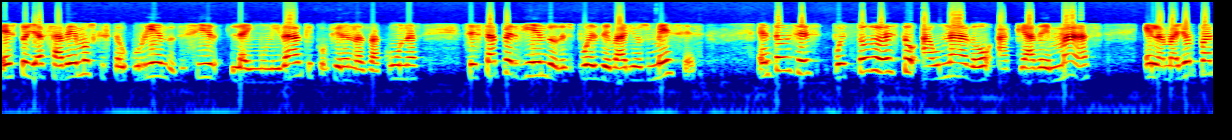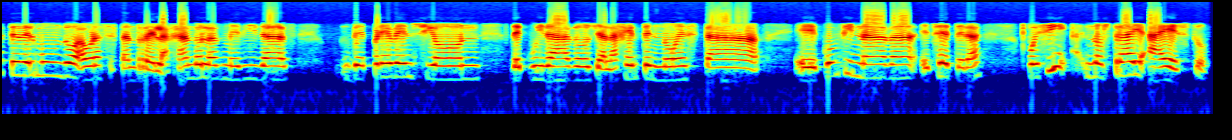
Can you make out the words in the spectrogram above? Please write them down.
Esto ya sabemos que está ocurriendo, es decir, la inmunidad que confieren las vacunas se está perdiendo después de varios meses. Entonces, pues todo esto aunado a que además en la mayor parte del mundo ahora se están relajando las medidas de prevención, de cuidados, ya la gente no está eh, confinada, etcétera, pues sí nos trae a esto.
